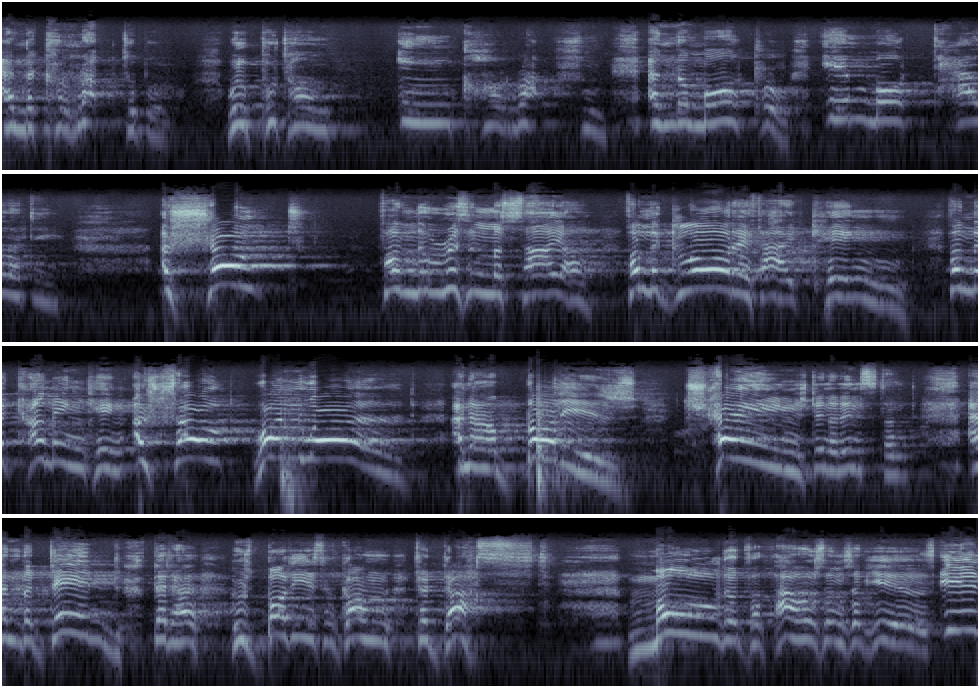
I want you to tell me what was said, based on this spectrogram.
and the corruptible will put on incorruption, and the mortal immortality. A shout from the risen Messiah, from the glorified King, from the coming King. A shout, one word, and our bodies changed in an instant, and the dead that are, whose bodies have gone to dust, molded for thousands of years, in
